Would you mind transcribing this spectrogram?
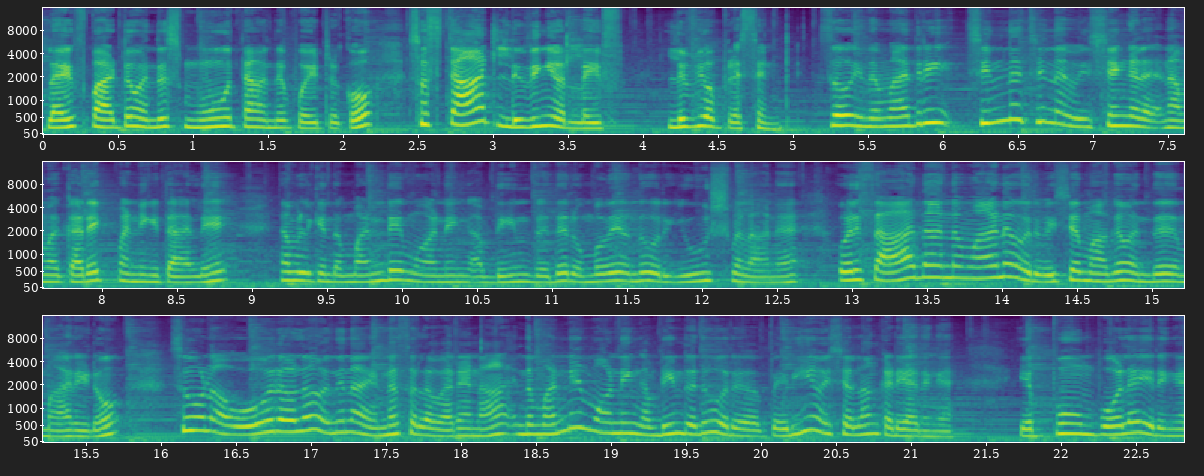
லைஃப் பாட்டும் வந்து ஸ்மூத்தாக வந்து போயிட்டுருக்கோம். So start living your life live your present so இந்த மாதிரி சின்ன சின்ன விஷயங்களை நம்ம கரெக்ட் பண்ணிக்கிட்டாலே நம்மளுக்கு இந்த மண்டே மார்னிங் அப்படின்றது ரொம்பவே வந்து ஒரு யூஸ்வலான ஒரு சாதாரணமான ஒரு விஷயமாக வந்து மாறிடும். ஸோ நான் ஓவராலாக வந்து நான் என்ன சொல்ல வரேன்னா இந்த மண்டே மார்னிங் அப்படின்றது ஒரு பெரிய விஷயம்லாம் கிடையாதுங்க. எப்பவும் போல் இருங்க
